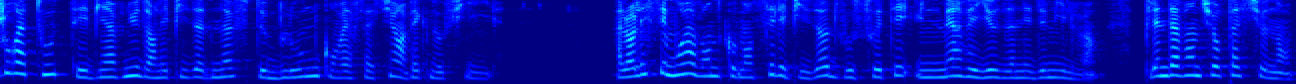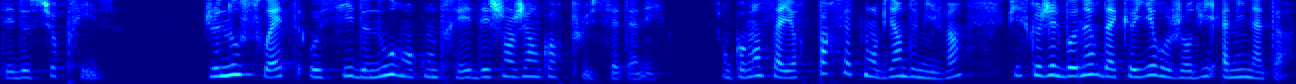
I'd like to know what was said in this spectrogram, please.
Bonjour à toutes et bienvenue dans l'épisode 9 de Bloom Conversation avec nos filles. Alors laissez-moi avant de commencer l'épisode vous souhaiter une merveilleuse année 2020, pleine d'aventures passionnantes et de surprises. Je nous souhaite aussi de nous rencontrer, d'échanger encore plus cette année. On commence d'ailleurs parfaitement bien 2020 puisque j'ai le bonheur d'accueillir aujourd'hui Aminata.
